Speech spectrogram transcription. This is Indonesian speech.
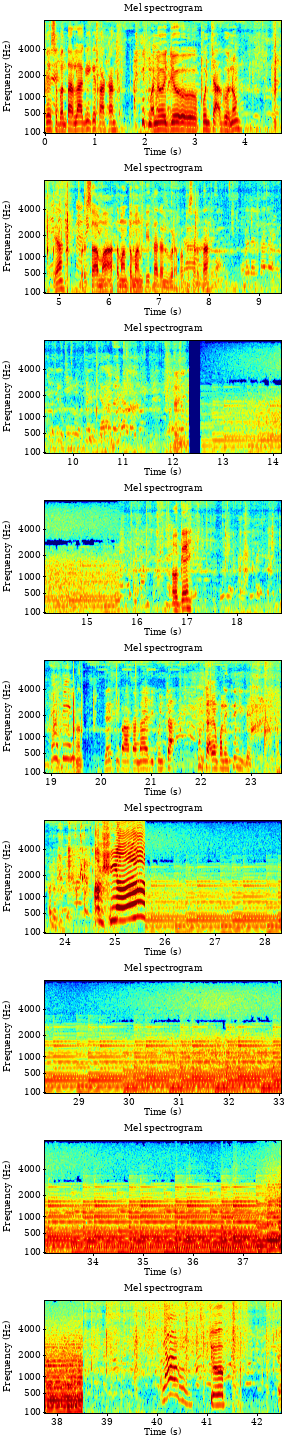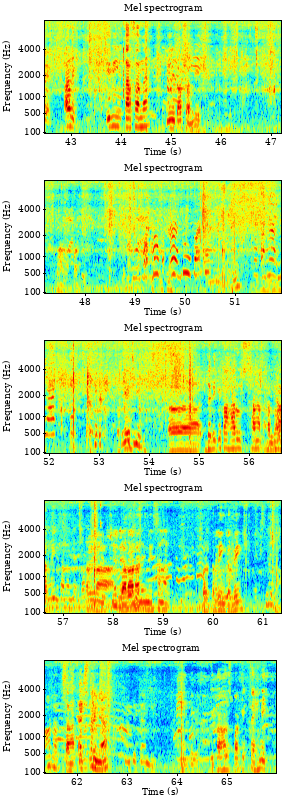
Oke, sebentar lagi kita akan menuju puncak gunung ya bersama teman-teman kita dan beberapa peserta. Oke. Guys, kita akan naik di puncak puncak yang paling tinggi, guys. Aduh. Cup. Eh, Arif, ini Tarsannya, ini Tarsan, guys. Oke. Eh, jadi kita harus sangat hati-hati karena jalanan ini sangat bertebing-tebing, sangat ekstrim ya. Kita harus pakai teknik.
